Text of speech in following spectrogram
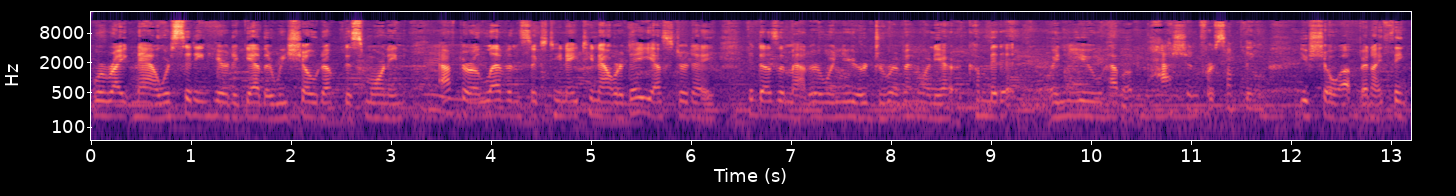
we're right now we're sitting here together we showed up this morning mm-hmm. after 11 16 18 hour day yesterday it doesn't matter when you're driven when you're committed when you have a passion for something you show up and i think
